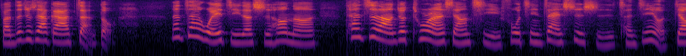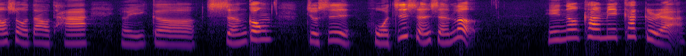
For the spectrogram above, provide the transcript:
反正就是要跟他战斗。那在危急的时候呢，炭治郎就突然想起父亲在世时曾经有教授到他有一个神功，就是火之神神乐，Hinokami Kakura。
